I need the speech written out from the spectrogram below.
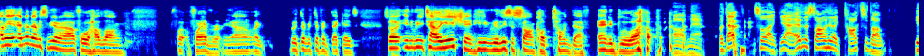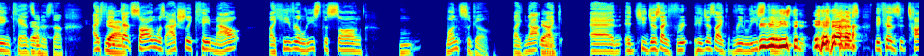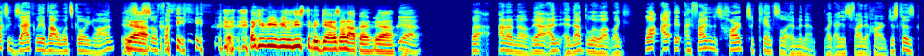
I mean, Eminem's been around for how long? For forever, you know, like through different different decades. So in retaliation, he released a song called "Tone Deaf" and it blew up. oh man, but that so like yeah, in the song he like talks about being canceled yeah. and stuff. I think yeah. that song was actually came out like he released the song m- months ago. Like not yeah. like and it, he just like re- he just like released re-released it, it. because because it talks exactly about what's going on. It's yeah, so funny. like he re-released it again. That's what happened. Yeah, yeah. But I don't know. Yeah, and, and that blew up. Like well, I I find it's hard to cancel Eminem. Like I just find it hard, just because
